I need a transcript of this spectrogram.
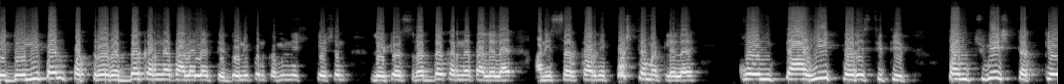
ते दोन्ही पण पत्र रद्द करण्यात आलेले आहेत ते दोन्ही पण कम्युनिकेशन लेटर्स रद्द करण्यात आलेलं आहे. आणि सरकारने स्पष्ट म्हटलेलं आहे कोणत्याही परिस्थितीत पंचवीस टक्के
